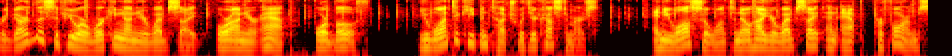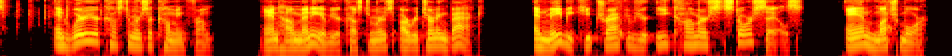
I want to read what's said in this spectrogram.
Regardless if you are working on your website or on your app, or both, you want to keep in touch with your customers. And you also want to know how your website and app performs, and where your customers are coming from, and how many of your customers are returning back, and maybe keep track of your e commerce store sales, and much more.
